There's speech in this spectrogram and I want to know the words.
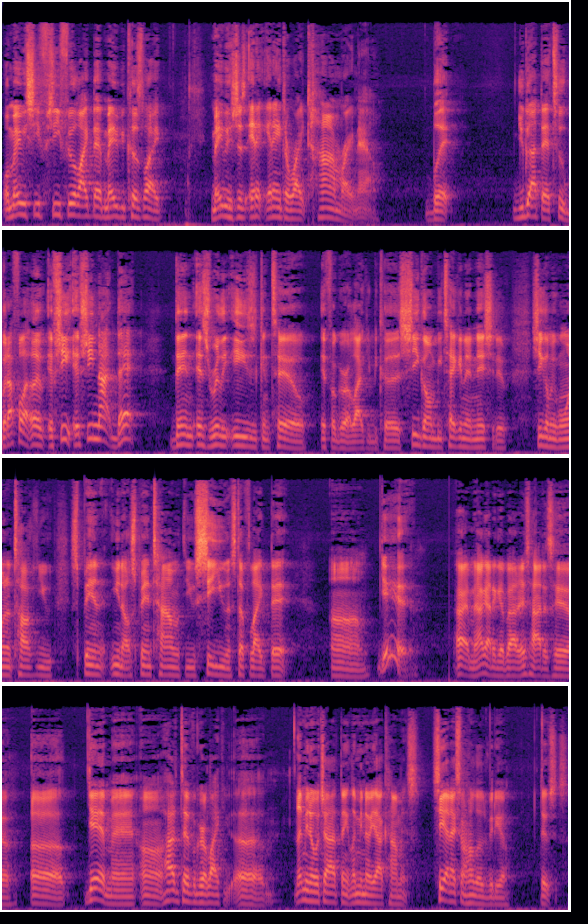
or maybe she she feel like that maybe because like maybe it's just it, it ain't the right time right now but you got that too but i feel like if she if she not that then it's really easy to tell if a girl like you because she gonna be taking initiative. She gonna be wanting to talk to you spend you know spend time with you see you and stuff like that. Um yeah. All right man i gotta get about it. It's hot as hell. Uh yeah man. Uh how to tell if a girl like you? Uh let me know what y'all think. Let me know y'all comments. See y'all next time on another video. Deuces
